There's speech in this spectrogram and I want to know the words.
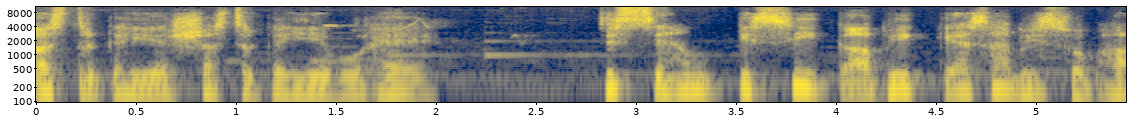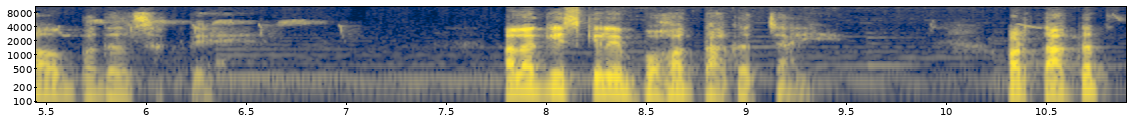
अस्त्र कहिए, शस्त्र कहिए वो है जिससे हम किसी का भी कैसा भी स्वभाव बदल सकते हैं। हालाँकि इसके लिए बहुत ताकत चाहिए और ताकत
